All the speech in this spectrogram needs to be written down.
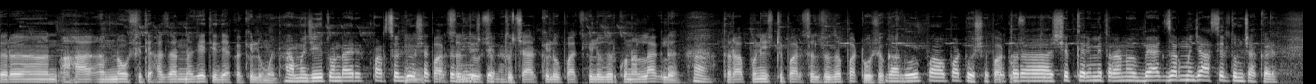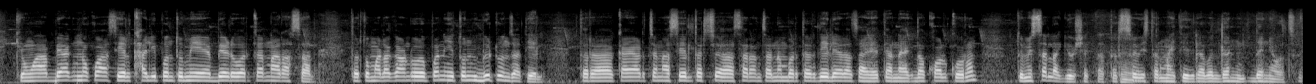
तर अं, हा नऊशे ते हजार न घेते एका किलोमध्ये. हां म्हणजे इथून डायरेक्ट पार्सल देऊ शकता पार्सल तुम्ही देऊ नं. शकतो. चार किलो पाच किलो जर कोणाला लागलं हां. तर आपण एस टी पार्सल सुद्धा पाठवू शकतो. गांडूळ पा पाठवू शकतो. तर अ, शेतकरी मित्रांनो बॅग जर म्हणजे असेल तुमच्याकडे किंवा बॅग नको असेल खाली पण तुम्ही बेडवर करणार असाल तर तुम्हाला गांडूळ पण इथून भेटून जातील. तर काय अडचण असेल तर सरांचा नंबर तर दिलेलाच आहे. त्यांना एकदा कॉल करून तुम्ही सल्ला घेऊ शकता. तर सविस्तर माहिती दिल्याबद्दल धन धन्यवाद सर.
